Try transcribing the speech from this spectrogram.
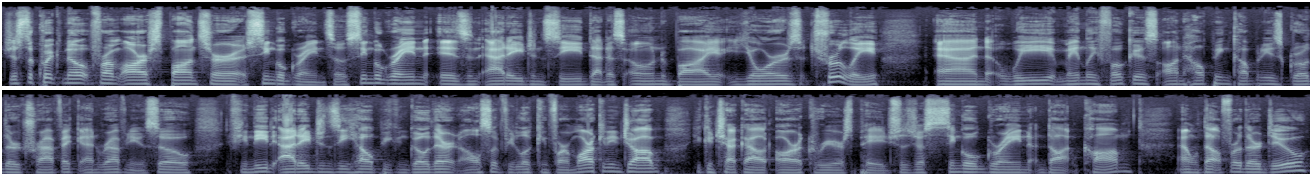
Just a quick note from our sponsor, Single Grain. So, Single Grain is an ad agency that is owned by yours truly and we mainly focus on helping companies grow their traffic and revenue. So if you need ad agency help, you can go there. And also, if you're looking for a marketing job, you can check out our careers page. So just singlegrain.com. And without further ado,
